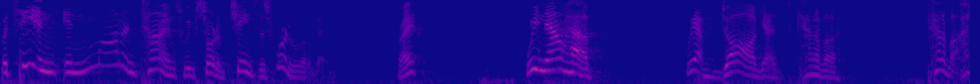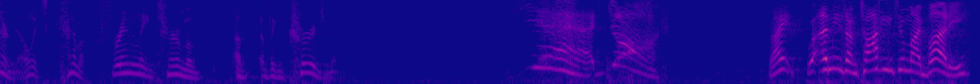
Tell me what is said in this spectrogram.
But see, in, in modern times, we've sort of changed this word a little bit, right? We now have we have dog as kind of a kind of a, I don't know, it's kind of a friendly term of, of, of encouragement. Yeah, dog. Right? Well, that means I'm talking to my buddy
